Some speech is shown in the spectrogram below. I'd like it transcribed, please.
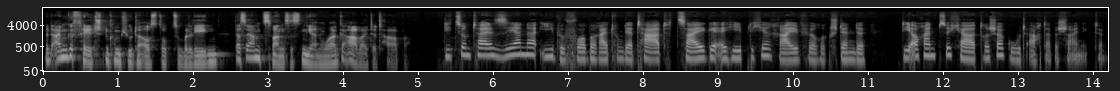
mit einem gefälschten Computerausdruck zu belegen, dass er am 20. Januar gearbeitet habe. Die zum Teil sehr naive Vorbereitung der Tat zeige erhebliche Reiferückstände, die auch ein psychiatrischer Gutachter bescheinigte.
